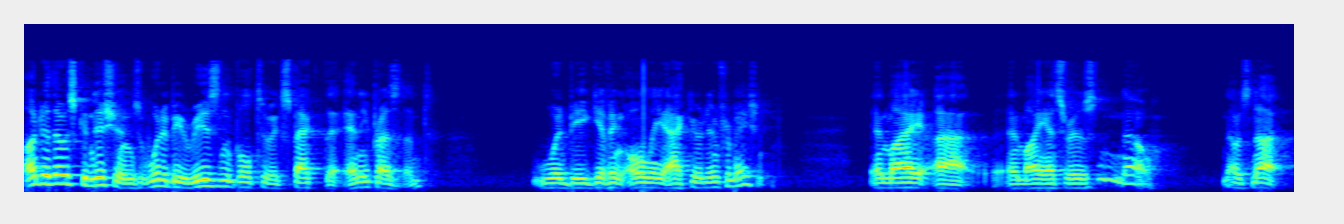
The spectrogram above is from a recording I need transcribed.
under those conditions, would it be reasonable to expect that any president would be giving only accurate information? And my, uh, and my answer is no. No, it's not.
